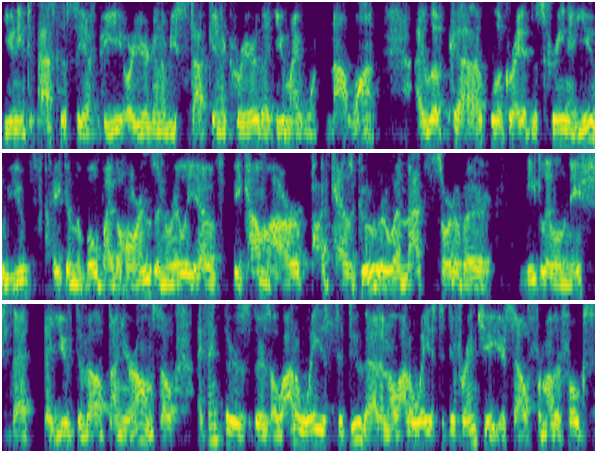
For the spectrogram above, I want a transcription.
you need to pass this CFP or you're going to be stuck in a career that you might not want. I look, uh, look right at the screen at you. You've taken the bull by the horns and really have become our podcast guru. And that's sort of a, neat little niche that that you've developed on your own. So i think there's there's a lot of ways to do that and a lot of ways to differentiate yourself from other folks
